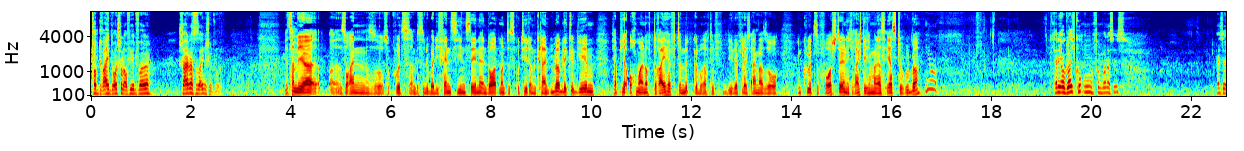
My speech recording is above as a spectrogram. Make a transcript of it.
Top 3 in Deutschland auf jeden Fall. Schade, dass das eingestellt wurde. Jetzt haben wir ja so, einen, so, so kurz ein bisschen über die Fanzine-Szene in Dortmund diskutiert und einen kleinen Überblick gegeben. Ich habe hier auch mal noch drei Hefte mitgebracht, die, die wir vielleicht einmal so in Kürze vorstellen. Ich reiche dir hier mal das erste rüber. Ja. Kann ich auch gleich gucken, von wann das ist? Eines der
